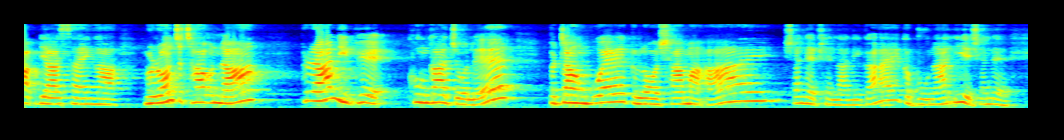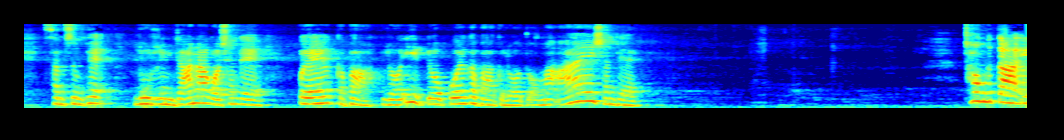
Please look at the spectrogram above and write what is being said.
အပြာဆိုင်ကမရွန်တချောင်းအနာဖရာနီဖဲခုံကကြော်လေပတောင်ပွဲဂလော်ရှားမအိုင်ရှန်တဲ့ဖြစ်လာနေကဲကပူနာဤရရှန်တဲ့ဆမ်ဆွန်ဖဲလူရင်ဒါနာကိုရှန်တဲ့ပွဲကဘာဂလော်ဤပြောပွဲကဘာဂလော်တော့မအိုင်ရှန်တဲ့ ทองตาเอ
